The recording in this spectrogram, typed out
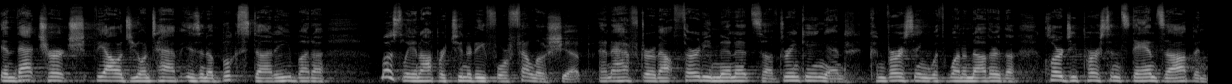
In that church, Theology on Tap isn't a book study, but a, mostly an opportunity for fellowship. And after about 30 minutes of drinking and conversing with one another, the clergy person stands up and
